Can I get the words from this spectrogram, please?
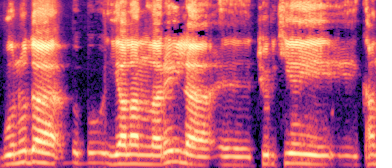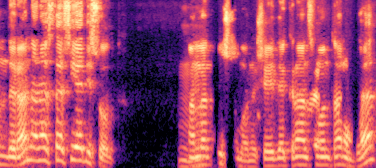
bunu da bu yalanlarıyla e, Türkiye'yi kandıran Anastasiadis oldu. Hı-hı. Anlatmıştım onu şeyde Crans Montana'da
